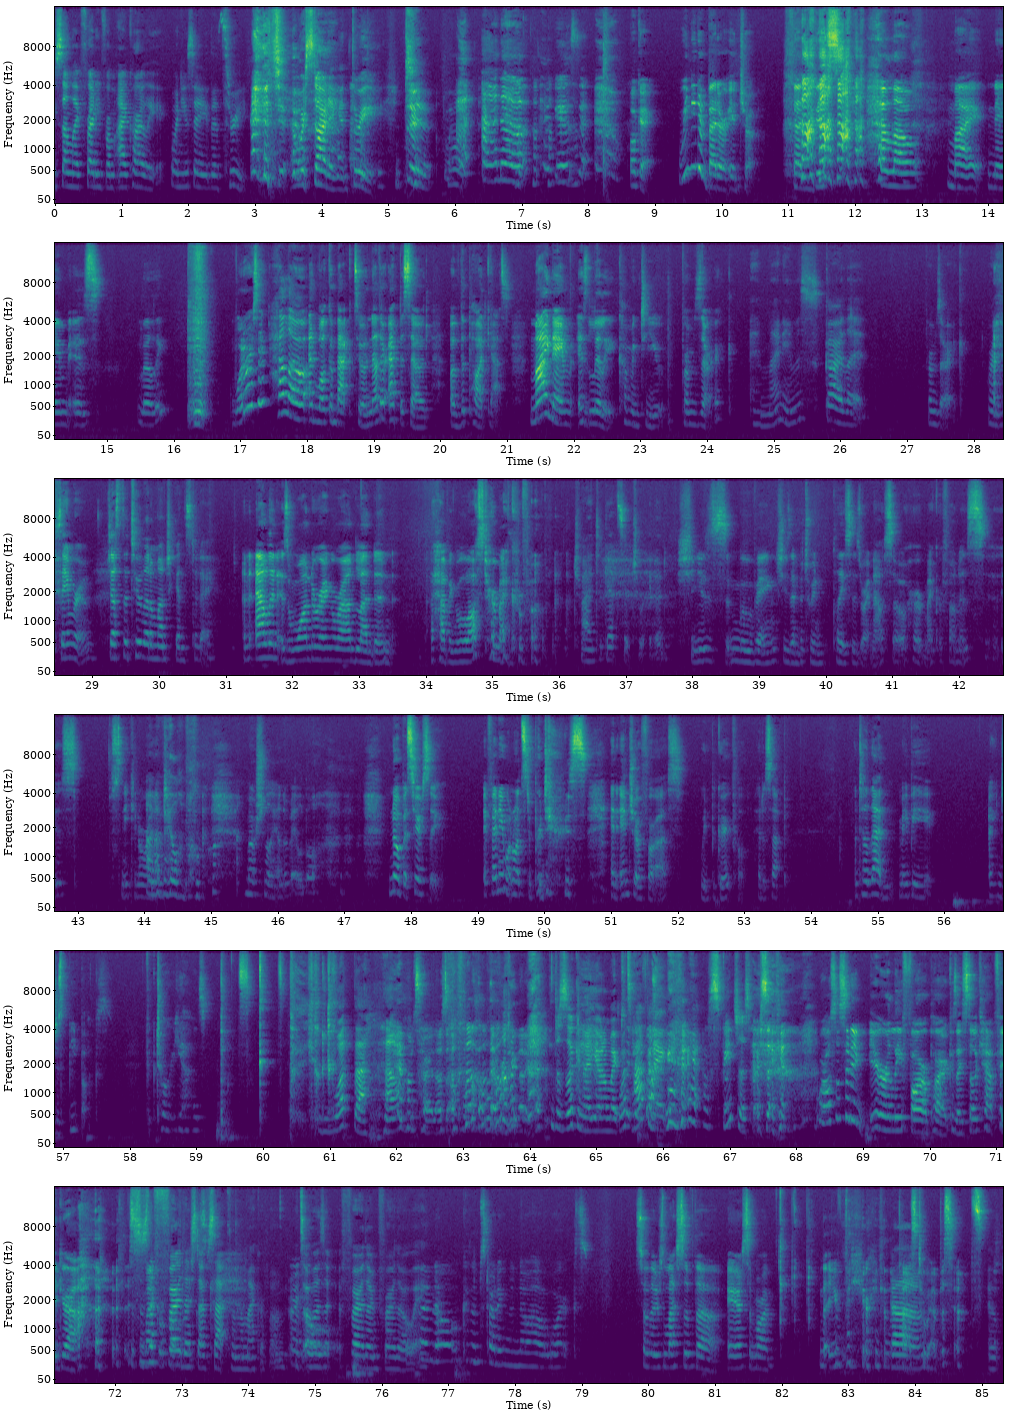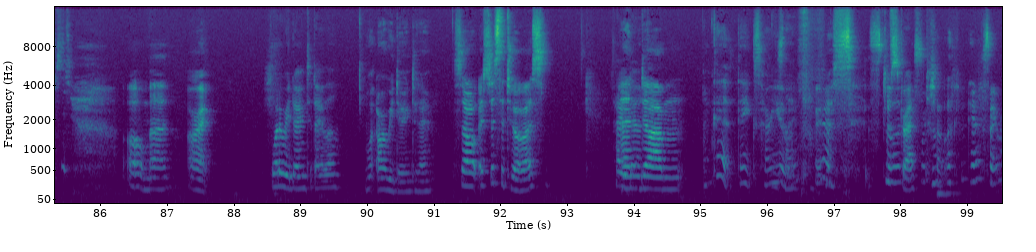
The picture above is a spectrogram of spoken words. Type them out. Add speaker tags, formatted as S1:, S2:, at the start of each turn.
S1: You sound like Freddie from iCarly when you say the three. two, and we're starting in three, two, one.
S2: I know. Yes. Okay, we need a better intro than this. Hello, my name is Lily. What do I say? Hello, and welcome back to another episode of the podcast. My name is Lily, coming to you from Zurich.
S1: And my name is Scarlett from Zurich. We're in the same room, just the two little munchkins today.
S2: And Ellen is wandering around London, having lost her microphone.
S1: Trying to get situated.
S2: She's moving. She's in between places right now, so her microphone is is sneaking around.
S1: Unavailable.
S2: Emotionally unavailable. no, but seriously, if anyone wants to produce an intro for us, we'd be grateful. Hit us up. Until then, maybe I can just beatbox. Victoria's.
S1: what the hell?
S2: I'm sorry, that was awful. I'll never do that again.
S1: I'm just looking at you and I'm like, what's happening? I'm speechless for a second.
S2: We're also sitting eerily far apart because I still can't figure out. this
S1: This is the furthest. I've sat from the microphone.
S2: I
S1: It's always further and further away.
S2: I know, because I'm starting to know how it works. So there's less of the ASMR that you've been hearing in the past
S1: Um.
S2: two episodes.
S1: Oops.
S2: Oh man. Alright,
S1: What are we doing today, Lil?
S2: what are we doing today? So it's just the two of us.
S1: How you
S2: and
S1: doing?
S2: um I'm good, thanks. How are
S1: How's
S2: you?
S1: life?
S2: Yes.
S1: I'm stressed.
S2: We're chilling. Yeah, same.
